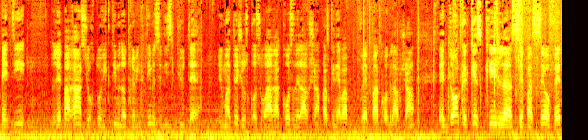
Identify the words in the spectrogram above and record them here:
petit, les parents, surtout victimes d'autres victimes, se disputaient du matin jusqu'au soir à cause de l'argent, parce qu'il n'y avait pas trop de l'argent. Et donc, qu'est-ce qu'il s'est passé au fait?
